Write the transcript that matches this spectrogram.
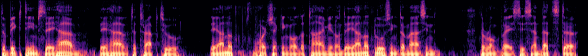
The big teams they have, they have the trap too. They are not forechecking all the time. You know, they are not losing the mass in the wrong places, and that's the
